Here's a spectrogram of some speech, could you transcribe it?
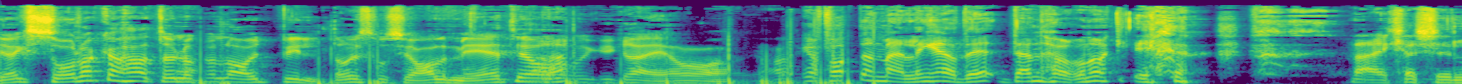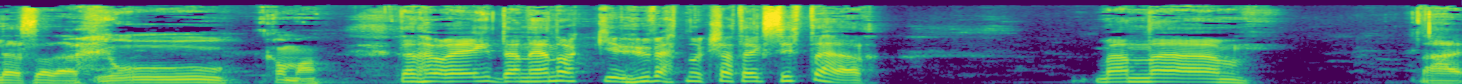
Ja, jeg så dere hadde dere la ut bilder i sosiale medier og greier. Og, ja. Jeg har fått en melding her. Den hører nok Nei, jeg kan ikke lese det. Jo, kom an. Den hører jeg, den er nok, hun vet nok ikke at jeg sitter her. Men um... Nei.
